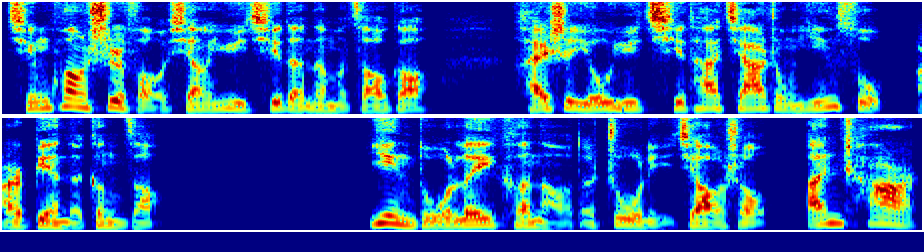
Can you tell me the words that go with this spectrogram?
情况是否像预期的那么糟糕，还是由于其他加重因素而变得更糟？印度勒克瑙的助理教授安查尔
